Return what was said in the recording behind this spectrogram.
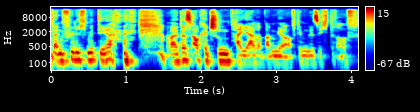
dann fühle ich mit dir. Aber das ist auch jetzt schon ein paar Jahre bei mir auf dem Gesicht drauf.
